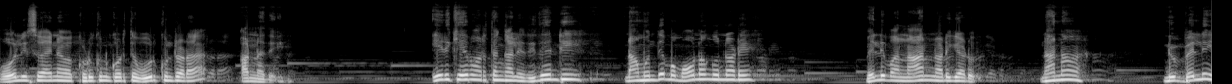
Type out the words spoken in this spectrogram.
పోలీసు అయినా కొడుకుని కొడితే ఊరుకుంటాడా? అన్నది. వీడికేం అర్థం కాలేదు. ఇదేంటి? నా ముందేమో మౌనంగా ఉన్నాడే. వెళ్ళి వాళ్ళ నాన్న అడిగాడు. నాన్న నువ్వు వెళ్ళి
